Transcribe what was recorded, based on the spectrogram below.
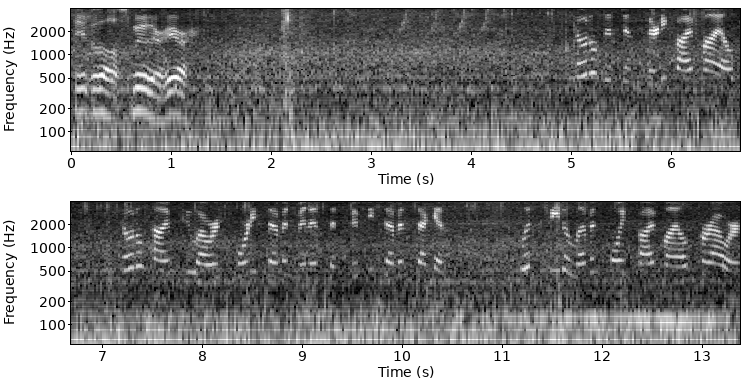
Seems a little smoother here. Total distance 35 miles. Total time 2 hours 47 minutes and 57 seconds. Split speed 11.5 miles per hour.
